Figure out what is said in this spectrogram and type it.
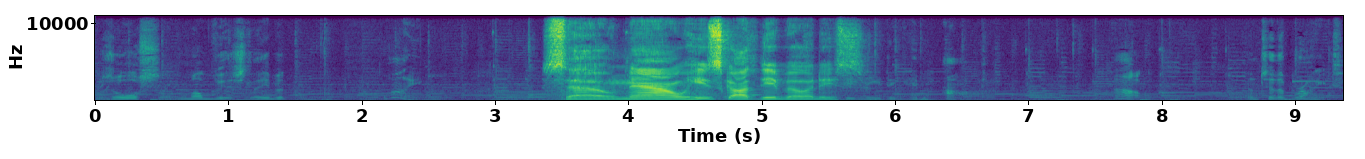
It was awesome, obviously, but why? so now he's got the abilities. And to the right.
